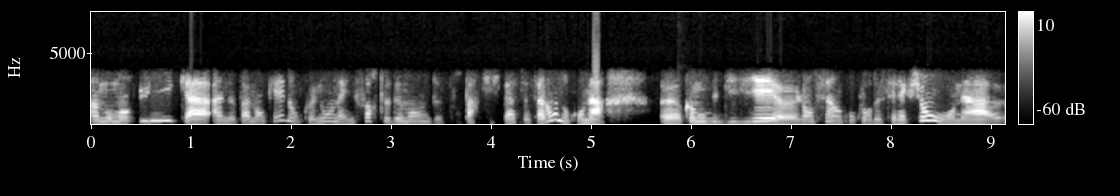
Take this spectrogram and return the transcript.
un, moment unique à, à, ne pas manquer. Donc nous, on a une forte demande pour participer à ce salon. Donc on a euh, comme vous le disiez, euh, lancé un concours de sélection où on a euh,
